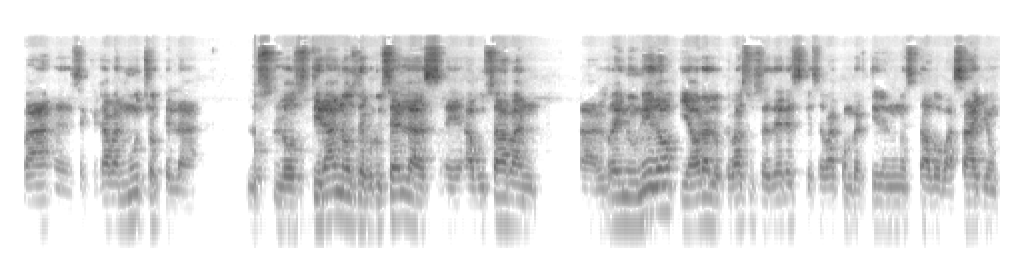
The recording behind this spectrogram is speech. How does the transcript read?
Va, eh, se quejaban mucho que la, los, tiranos de Bruselas eh, abusaban al Reino Unido y ahora lo que va a suceder es que se va a convertir en un estado vasallo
